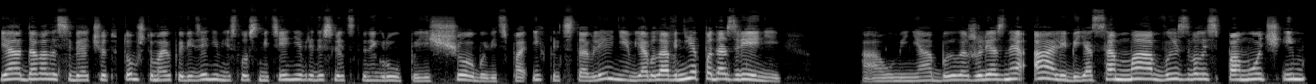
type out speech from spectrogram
Я отдавала себе отчет в том, что мое поведение внесло смятение в ряды следственной группы. Еще бы, ведь по их представлениям я была вне подозрений. А у меня было железное алиби, я сама вызвалась помочь им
